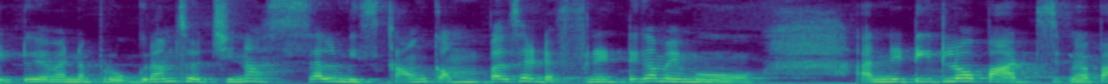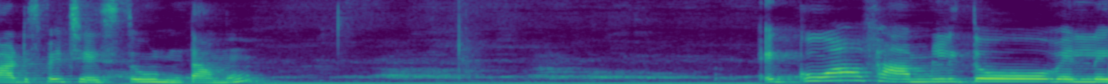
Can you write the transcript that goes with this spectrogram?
ఎటు ఏమైనా ప్రోగ్రామ్స్ వచ్చినా అస్సలు మిస్ కాము. కంపల్సరీ డెఫినెట్గా మేము అన్నిటిలో పార్టిసి పార్టిసిపేట్ చేస్తూ ఉంటాము. ఎక్కువ ఫ్యామిలీతో వెళ్ళే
